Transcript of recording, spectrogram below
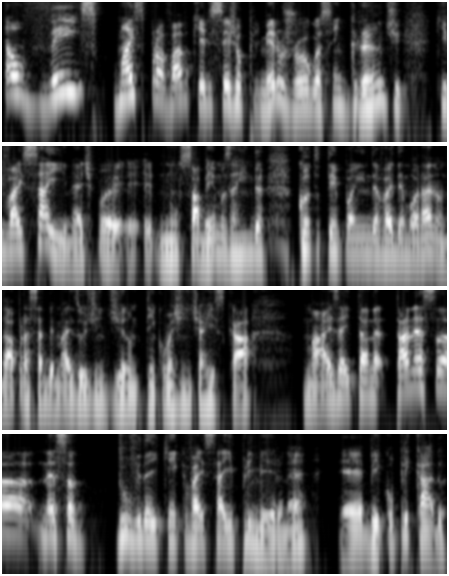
talvez mais provável que ele seja o primeiro jogo assim grande que vai sair, né? Tipo, é, é, não sabemos ainda quanto tempo ainda vai demorar, não dá para saber mais hoje em dia, não tem como a gente arriscar. Mas aí tá, tá nessa, nessa dúvida aí quem é que vai sair primeiro, né? É bem complicado.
